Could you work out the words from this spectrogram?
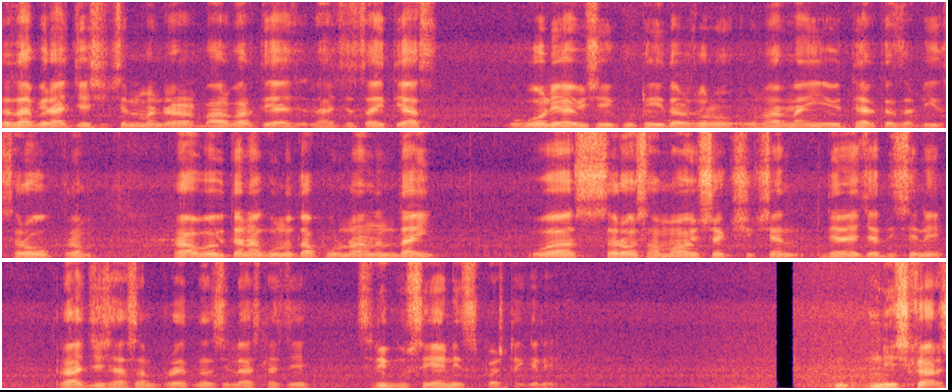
तथापि राज्य शिक्षण मंडळ बालभारती राज- राज्याचा इतिहास भूगोल याविषयी कुठेही तडजोड होणार नाही. विद्यार्थ्यांसाठी सर्व उपक्रम राबविताना गुणवत्तापूर्ण आनंददायी व सर्वसमावेशक शिक्षण देण्याच्या दिशेने राज्य शासन प्रयत्नशील असल्याचे श्री भुसे यांनी स्पष्ट केले. निष्कर्ष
